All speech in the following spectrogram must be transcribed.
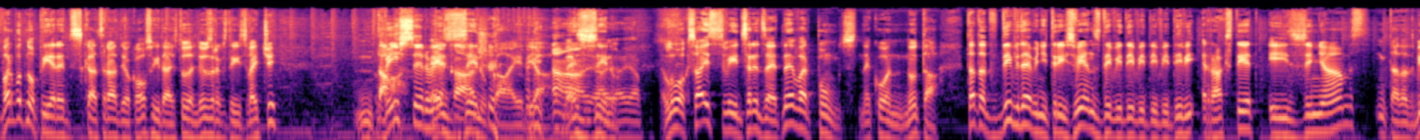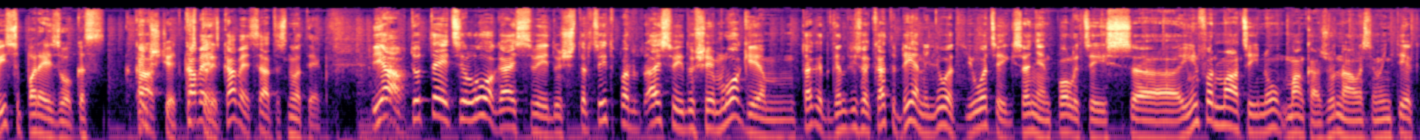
Varbūt no pieredzes kāds radio klausītājs to uzrakstījis veči. Tā, Viss ir Es vienkārši. zinu, kā ir. Jā, Jā, es jā, zinu. jā, jā. Loks aizsvīts, redzēt, nevar punkts. Neko, nu tā. Tātad 2931, 222, rakstiet izziņām. Tātad visu pareizo, kas, kā šķiet. kas kāpēc, ir? kāpēc tā tas notiek? Jā, tu teici, logi aizsvīduši. Starp citu, par aizsvīdušiem logiem tagad gandrīz vai katru dienu ir ļoti jocīgi saņemt policijas uh, informāciju. Nu, man kā žurnālistam viņi tiek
